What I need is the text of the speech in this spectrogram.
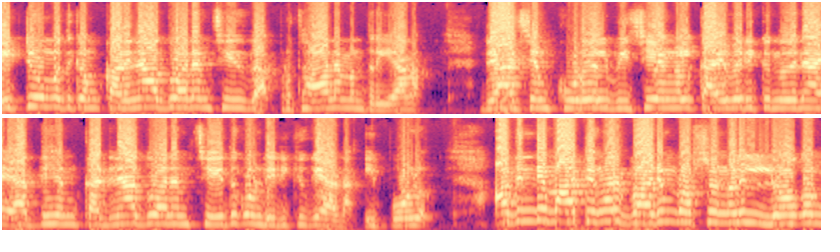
ഏറ്റവും അധികം കഠിനാധ്വാനം ചെയ്തത് പ്രധാനമന്ത്രിയാണ്. രാജ്യം കൂടുതൽ വിജയങ്ങൾ കൈവരിക്കുന്നതിനായി അദ്ദേഹം കഠിനാധ്വാനം ചെയ്തുകൊണ്ടിരിക്കുകയാണ് ഇപ്പോഴും. അതിന്റെ മാറ്റങ്ങൾ വരും വർഷങ്ങളിൽ ലോകം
